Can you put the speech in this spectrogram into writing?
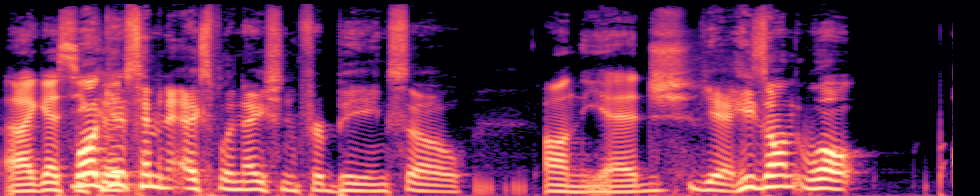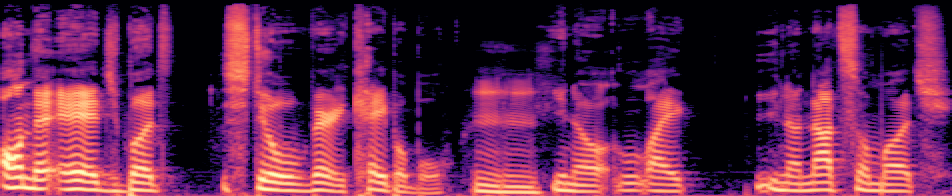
I guess you well, it could gives him an explanation for being so. On the edge. Yeah, he's on well on the edge, but still very capable. hmm You know, like you know, not so much.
